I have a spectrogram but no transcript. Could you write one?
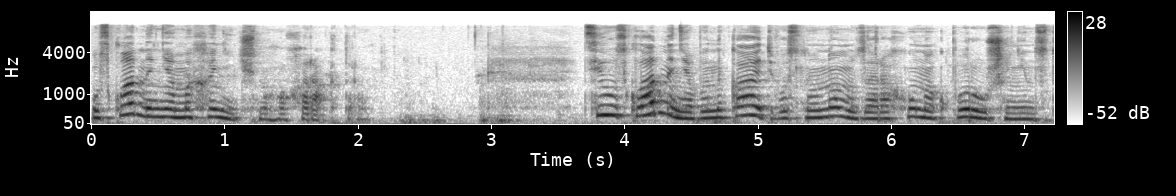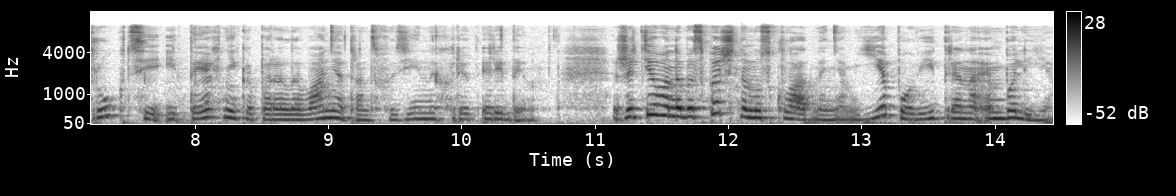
Ускладнення механічного характеру. Ці ускладнення виникають в основному за рахунок порушень інструкції і техніки переливання трансфузійних рідин. Життєво небезпечним ускладненням є повітряна емболія.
